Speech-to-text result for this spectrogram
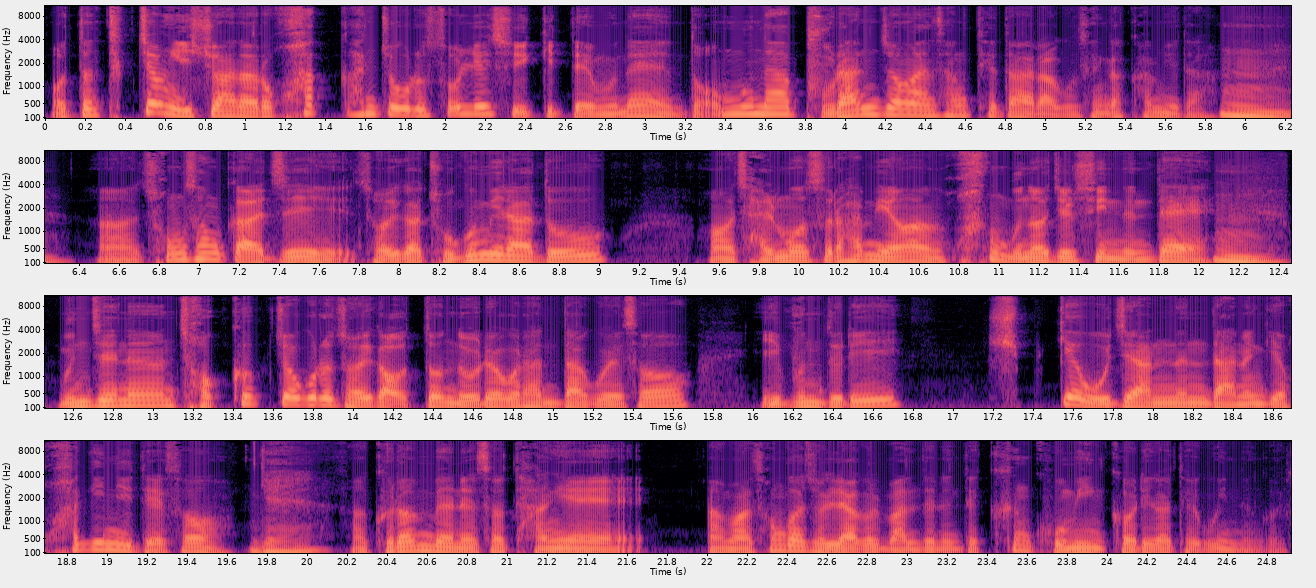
어떤 특정 이슈 하나로 확 한쪽으로 쏠릴 수 있기 때문에 너무나 불안정한 상태다라고 생각합니다. 음. 어, 총선까지 저희가 조금이라도 어, 잘못을 하면 확 무너질 수 있는데 음. 문제는 적극적으로 저희가 어떤 노력을 한다고 해서 이분들이 쉽게 오지 않는다는 게 확인이 돼서 예. 아, 그런 면에서 당의 아마 선거 전략을 만드는데 큰 고민거리가 되고 있는 거죠.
